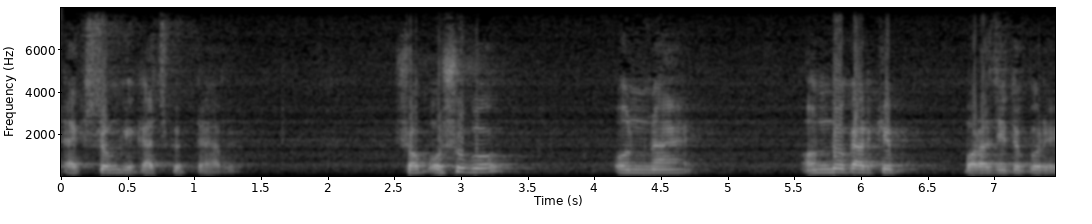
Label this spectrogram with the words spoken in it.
একসঙ্গে কাজ করতে হবে। সব অশুভ অন্যায়, অন্ধকারকে পরাজিত করে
